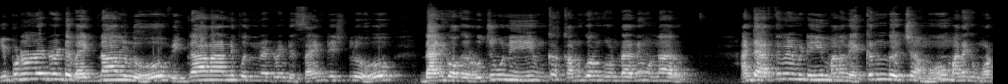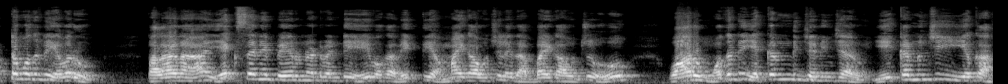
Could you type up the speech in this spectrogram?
ఇప్పుడున్నటువంటి వైజ్ఞానులు విజ్ఞానాన్ని పొందినటువంటి సైంటిస్టులు దానికి ఒక రుజువుని ఇంకా కనుగొనకుండానే ఉన్నారు. అంటే అర్థం ఏమిటి? మనం ఎక్కడి నుండి వచ్చాము? మనకి మొట్టమొదటి ఎవరు? పలానా ఎక్స్ అనే పేరున్నటువంటి ఒక వ్యక్తి అమ్మాయి కావచ్చు లేదా అబ్బాయి కావచ్చు వారు మొదట ఎక్కడి నుండి జనించారు? ఎక్కడి నుంచి ఈ యొక్క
